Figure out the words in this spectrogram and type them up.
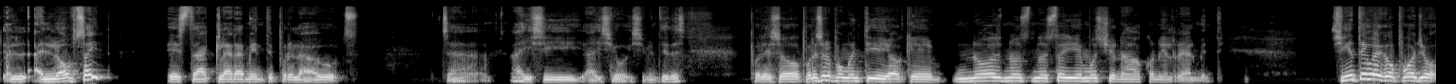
el, el upside está claramente por el lado de Burks. O sea, ahí sí, ahí sí voy, ¿sí me entiendes? Por eso, por eso lo pongo en ti, aunque no, no, estoy emocionado con él realmente. Siguiente juego, pollo.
